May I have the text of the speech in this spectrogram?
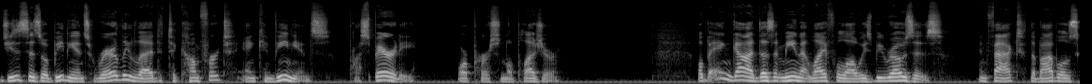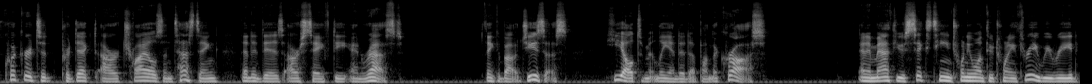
Jesus' obedience rarely led to comfort and convenience, prosperity, or personal pleasure. Obeying God doesn't mean that life will always be roses. In fact, the Bible is quicker to predict our trials and testing than it is our safety and rest. Think about Jesus. He ultimately ended up on the cross. And in Matthew 16, 21 through 23, we read,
